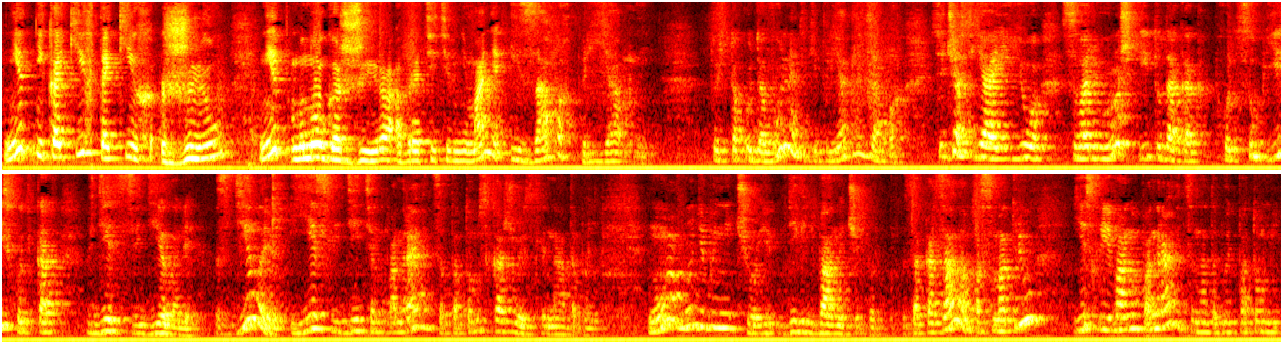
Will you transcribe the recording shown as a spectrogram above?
нет никаких таких жил, нет много жира, обратите внимание, и запах приятный. То есть такой довольно-таки приятный запах. Сейчас я ее сварю рожки и туда как хоть суп есть, хоть как в детстве делали. Сделаю, если детям понравится, потом скажу, если надо будет. Ну, а вроде бы ничего, 9 баночек заказала, посмотрю, если Ивану понравится, надо будет потом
